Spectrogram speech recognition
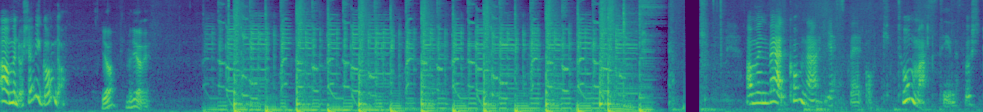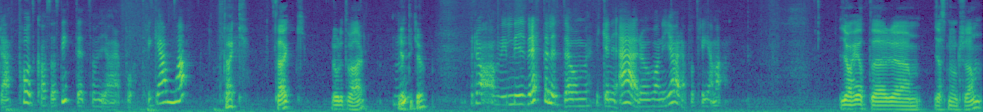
Ja, men då kör vi igång då. Ja, men det gör vi. Ja, men välkomna Jesper och Thomas till första podcastavsnittet som vi gör här på Trigamma. Tack! Tack! Roligt att vara här. Mm. Jättekul. Bra. Vill ni berätta lite om vilka ni är och vad ni gör här på Trigamma? Jag heter eh, Jesper Nordström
